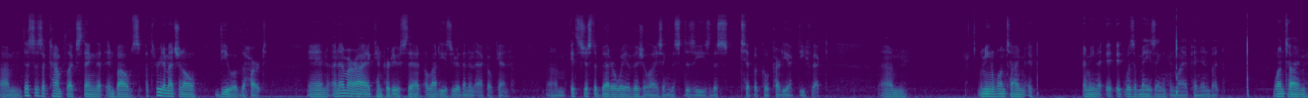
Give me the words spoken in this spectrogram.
Um, this is a complex thing that involves a three-dimensional view of the heart. And an MRI can produce that a lot easier than an echo can. Um, it's just a better way of visualizing this disease, this typical cardiac defect. Um, I mean, one time, if I mean, it, it was amazing in my opinion, but one time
